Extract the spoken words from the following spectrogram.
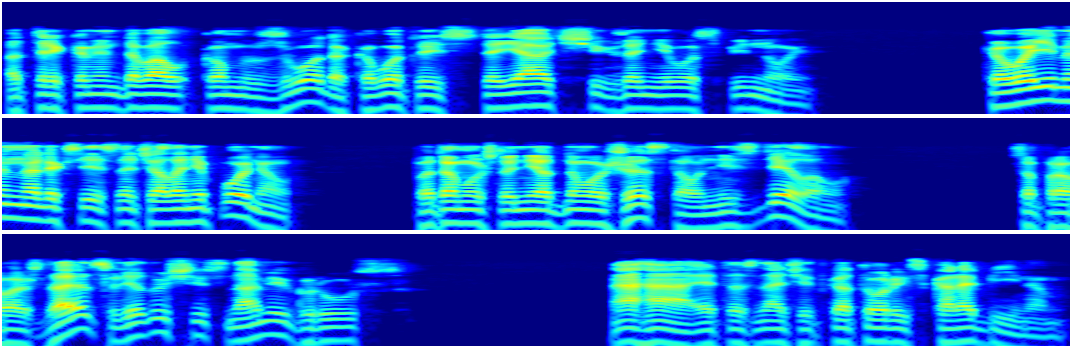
отрекомендовал комвзвода кого-то из стоящих за него спиной. Кого именно Алексей сначала не понял, потому что ни одного жеста он не сделал. Сопровождает следующий с нами груз. Ага, это значит, который с карабином.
